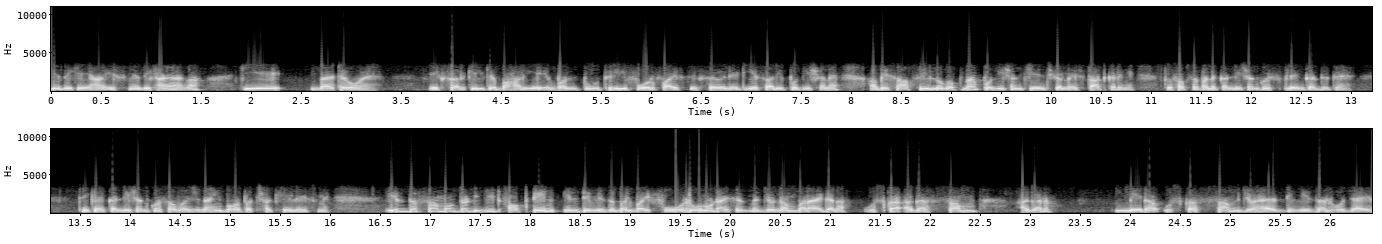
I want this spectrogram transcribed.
ये देखिए यहाँ इसमें दिखाया है ना कि ये बैठे हुए हैं। एक सर्किल के बाहर ये one two three four five six seven eight ये सारी पोजीशन है। अब हिसाब से इन लोग अपना पोजीशन चेंज करना स्टार्ट करेंगे। तो सबसे पहले कंडीशन को एक्सप्लेन कर देते हैं। ठीक है? कंडीशन को समझना ही बहुत अच्छा खेल है इसमें। If the sum of the digit obtain is divisible by four दोनों डाइसेस में जो नंबर आएगा ना, उसका अगर सम अगर मेरा उसका सम जो है डिविजल हो जाए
